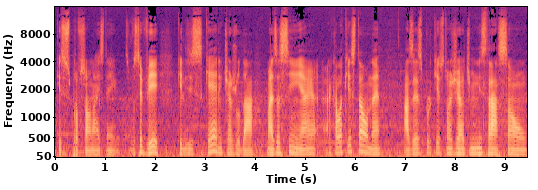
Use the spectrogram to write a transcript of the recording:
que esses profissionais têm. Você vê que eles querem te ajudar, mas assim, é aquela questão, né? Às vezes por questões de administração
